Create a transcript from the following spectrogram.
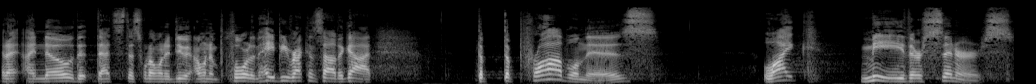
And I, I know that that's, that's what I want to do. I want to implore them, hey, be reconciled to God. The, the problem is, like me, they're sinners.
